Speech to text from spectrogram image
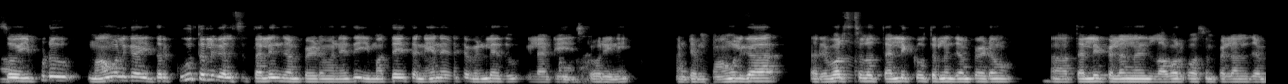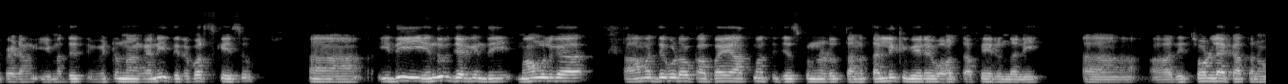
సో ఇప్పుడు మామూలుగా ఇద్దరు కూతుర్లు కలిసి తల్లిని చంపేయడం అనేది ఈ మధ్య అయితే నేనైతే వినలేదు ఇలాంటి. స్టోరీని. అంటే మామూలుగా రివర్స్లో తల్లి కూతుర్లను చంపేయడం తల్లి పిల్లల్ని లవర్ కోసం పిల్లల్ని చంపేయడం ఈ మధ్య వింటున్నాం కానీ ఇది రివర్స్ కేసు. ఆ ఇది ఎందుకు జరిగింది? మామూలుగా ఆ మధ్య కూడా ఒక అబ్బాయి ఆత్మహత్య చేసుకున్నాడు తన తల్లికి వేరే వాళ్ళతో అఫేర్ ఉందని. అది చూడలేక అతను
